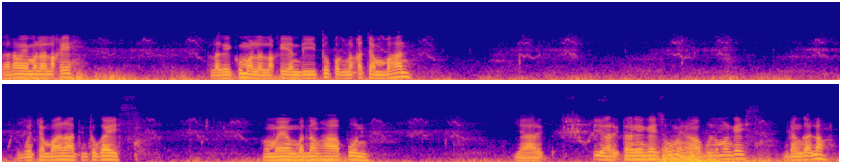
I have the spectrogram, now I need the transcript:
Sana may malalaki. Palagay ko malalaki yan dito pag nakatsambahan. Pagmatsambahan natin to guys mamayang bandang hapon. Yari yari talaga guys. Oh may nahabol naman guys. Binangga lang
